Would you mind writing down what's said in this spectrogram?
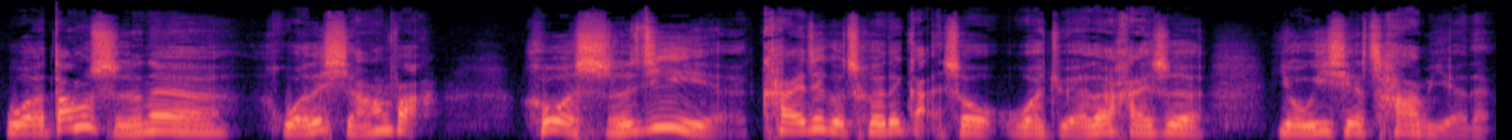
我当时呢，我的想法和我实际开这个车的感受，我觉得还是有一些差别的。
